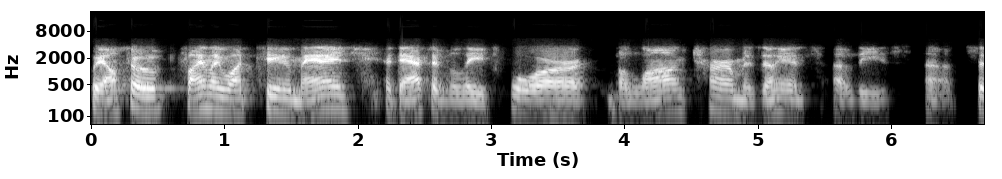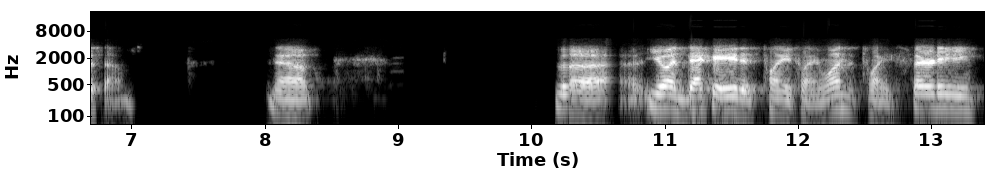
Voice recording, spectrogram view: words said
We also finally want to manage adaptively for the long-term resilience of these uh, systems. Now, the UN decade is 2021 to 2030.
